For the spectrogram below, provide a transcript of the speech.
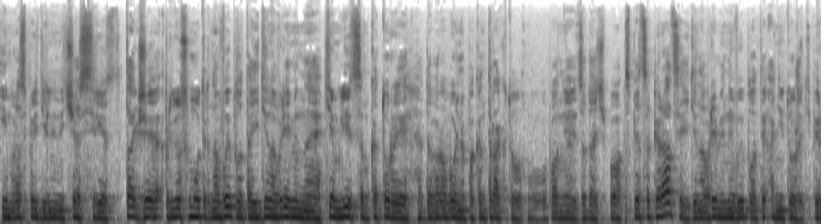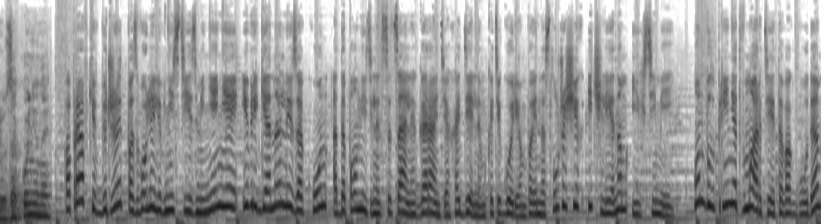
Им распределены часть средств. Также предусмотрена выплата единовременная тем лицам, которые добровольно по контракту выполняют задачи по спецоперации. Единовременные выплаты, они тоже теперь узаконены. Поправки в бюджет позволили внести изменения и в региональный закон о дополнительных социальных гарантиях отдельным категориям военнослужащих и членам их семей. Он был принят в марте этого года.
